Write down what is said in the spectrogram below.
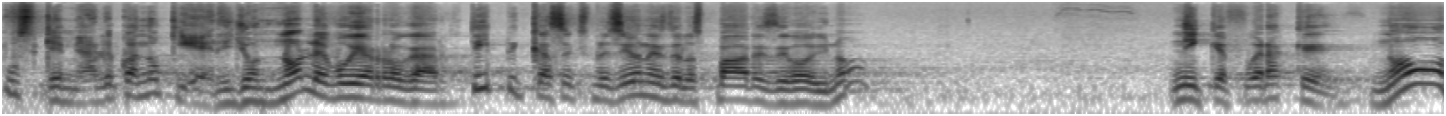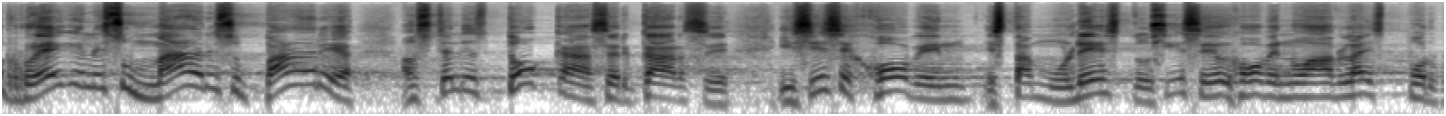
Pues que me hable cuando quiere, yo no le voy a rogar. Típicas expresiones de los padres de hoy, ¿no? Ni que fuera que, no, rueguele su madre, su padre. A usted les toca acercarse. Y si ese joven está molesto, si ese joven no habla, es por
